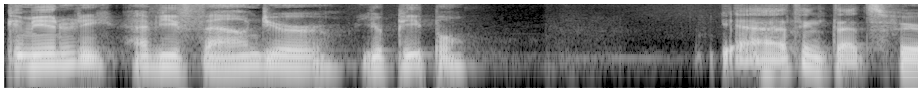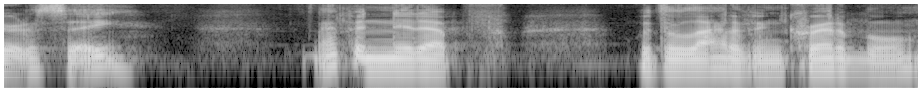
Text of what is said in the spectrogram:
community? Have you found your your people? Yeah, I think that's fair to say. I've been knit up with a lot of incredible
